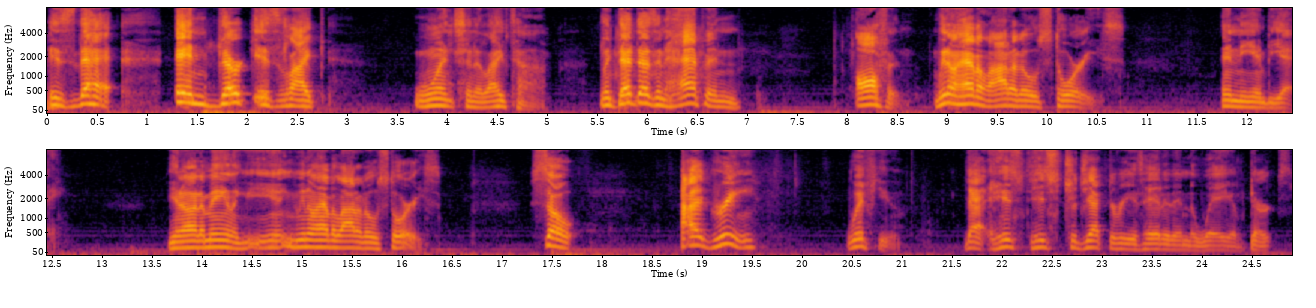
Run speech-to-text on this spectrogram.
mm-hmm. is that. And dirk is like once in a lifetime. Like that doesn't happen often. We don't have a lot of those stories in the nba you know what i mean? Like y- we don't have a lot of those stories. So i agree with you that his his trajectory is headed in the way of Dirk's.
